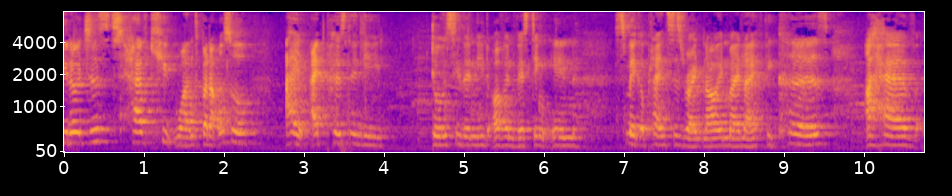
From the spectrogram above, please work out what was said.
you know, just have cute ones. But I also, I, I personally don't see the need of investing in Smeg appliances right now in my life because I have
